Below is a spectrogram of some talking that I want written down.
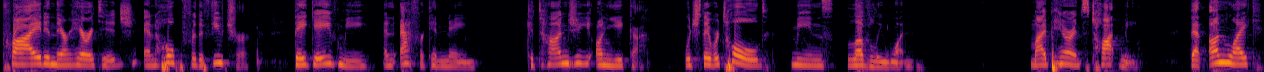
pride in their heritage and hope for the future, they gave me an African name, Ketanji Onyeka, which they were told means lovely one. My parents taught me that unlike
